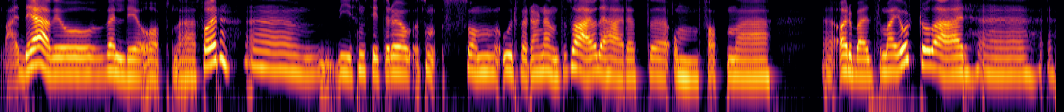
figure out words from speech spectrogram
Nei, det er vi jo veldig åpne for. Eh, vi som sitter og jobber, som, som ordføreren nevnte, så er jo det her et eh, omfattende arbeid som er gjort, og det er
